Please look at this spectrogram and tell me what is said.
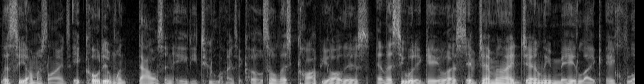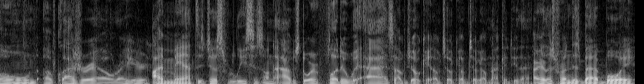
let's see how much lines. It coded 1082 lines of code. So let's copy all this and let's see what it gave us. If Gemini generally made like a clone of Clash Royale right here, I may have to just release this on the App Store and flood it with ads. I'm joking. I'm joking. I'm joking. I'm not gonna do that. All right, let's run this bad boy.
